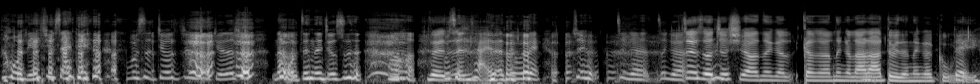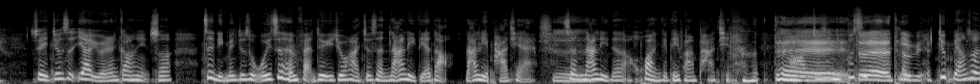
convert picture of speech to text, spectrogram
那我连续三天 不是就就觉得说，那我真的就是 啊不成才的，对不对？所以这个这个，这时候就需要那个刚刚那个啦啦队的那个鼓励。所以就是要有人告诉你说，这里面就是我一直很反对一句话，就是哪里跌倒哪里爬起来，是哪里跌倒换个地方爬起来。对，就是你不是特别，就比方说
